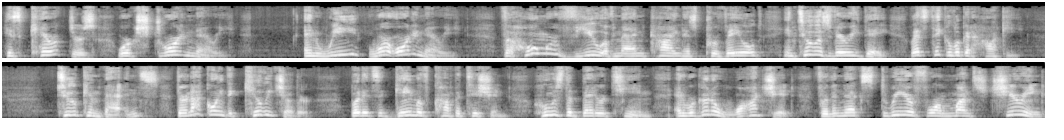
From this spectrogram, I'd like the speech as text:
His characters were extraordinary, and we were ordinary. The Homer view of mankind has prevailed until this very day. Let's take a look at hockey. Two combatants, they're not going to kill each other, but it's a game of competition. Who's the better team? And we're going to watch it for the next three or four months, cheering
